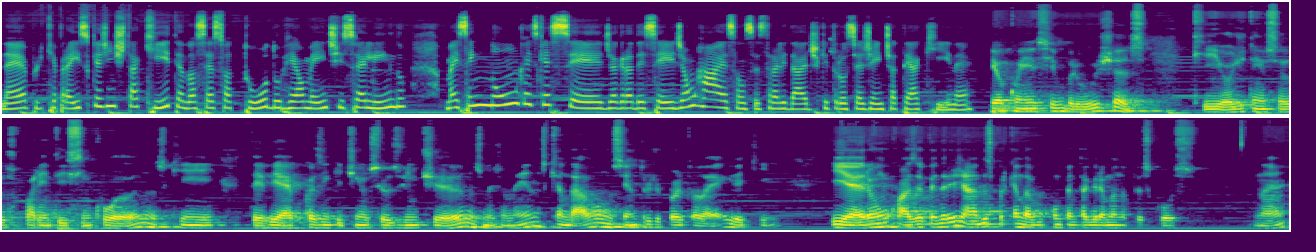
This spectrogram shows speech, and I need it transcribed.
né? Porque é para isso que a gente está aqui, tendo acesso a tudo, realmente isso é lindo, mas sem nunca esquecer de agradecer e de honrar essa ancestralidade que trouxe a gente até aqui, né? Eu conheci bruxas que hoje têm os seus 45 anos, que teve épocas em que tinham os seus 20 anos, mais ou menos, que andavam no centro de Porto Alegre aqui e eram quase apedrejadas porque andavam com pentagrama no pescoço né?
